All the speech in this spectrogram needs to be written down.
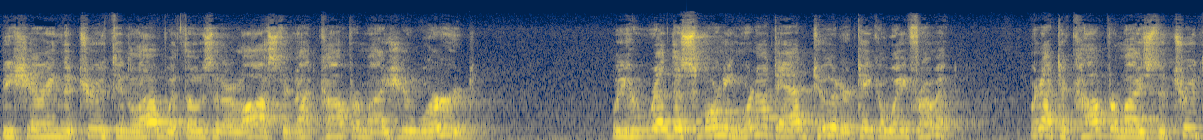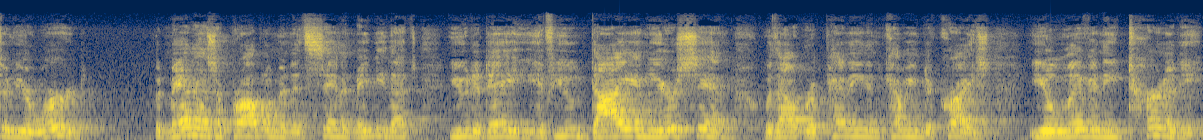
be sharing the truth in love with those that are lost, and not compromise your word. We read this morning, we're not to add to it or take away from it. We're not to compromise the truth of your word. But man has a problem in its sin, and maybe that's you today. If you die in your sin without repenting and coming to Christ, you'll live in eternity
